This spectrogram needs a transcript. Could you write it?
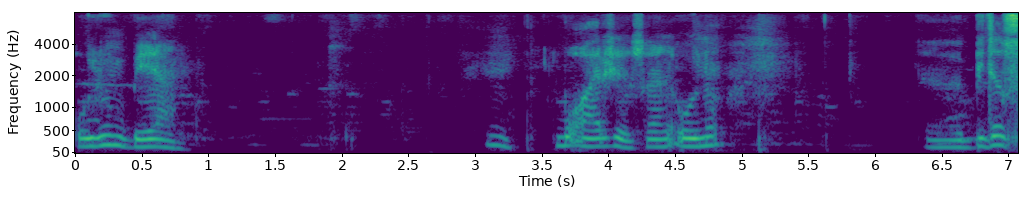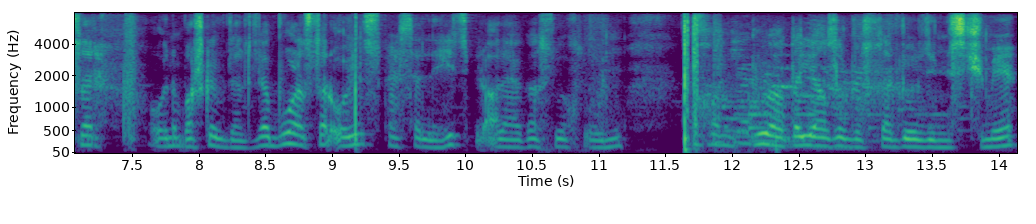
oyun beğen. Hmm. Bu ayrı şey. Yani oyunu e, bir de dostlar oyunu başka bir derdi. Ve bu arada dostlar oyun Supercell'le hiçbir alakası yok oyunun. Bakın burada yazır dostlar gördüğünüz kimi.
